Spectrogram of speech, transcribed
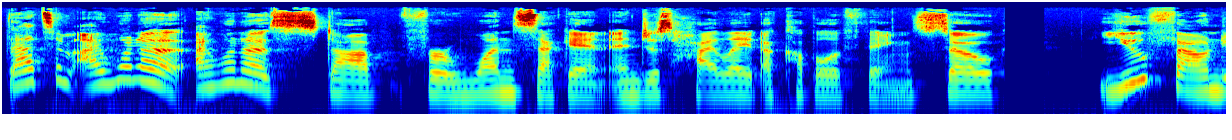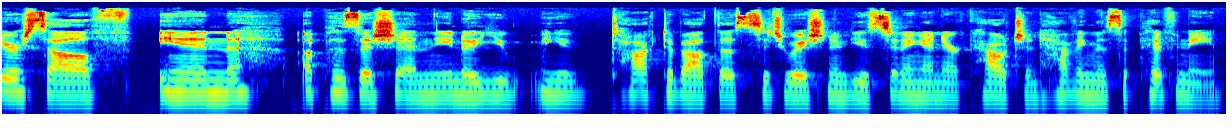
That's I want to I want to stop for one second and just highlight a couple of things. So you found yourself in a position, you know, you you talked about the situation of you sitting on your couch and having this epiphany.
